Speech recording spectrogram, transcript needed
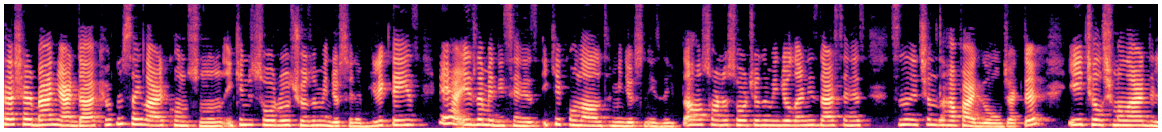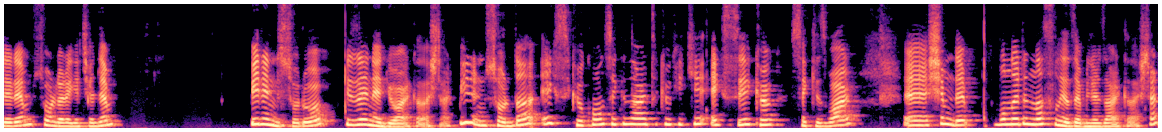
arkadaşlar ben Yerda köklü sayılar konusunun ikinci soru çözüm videosuyla birlikteyiz. Eğer izlemediyseniz iki konu anlatım videosunu izleyip daha sonra soru çözüm videolarını izlerseniz sizin için daha faydalı olacaktır. İyi çalışmalar dilerim. Sorulara geçelim. Birinci soru bize ne diyor arkadaşlar? Birinci soruda eksi kök 18 artı kök 2 eksi kök 8 var. Ee, şimdi bunları nasıl yazabiliriz arkadaşlar?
